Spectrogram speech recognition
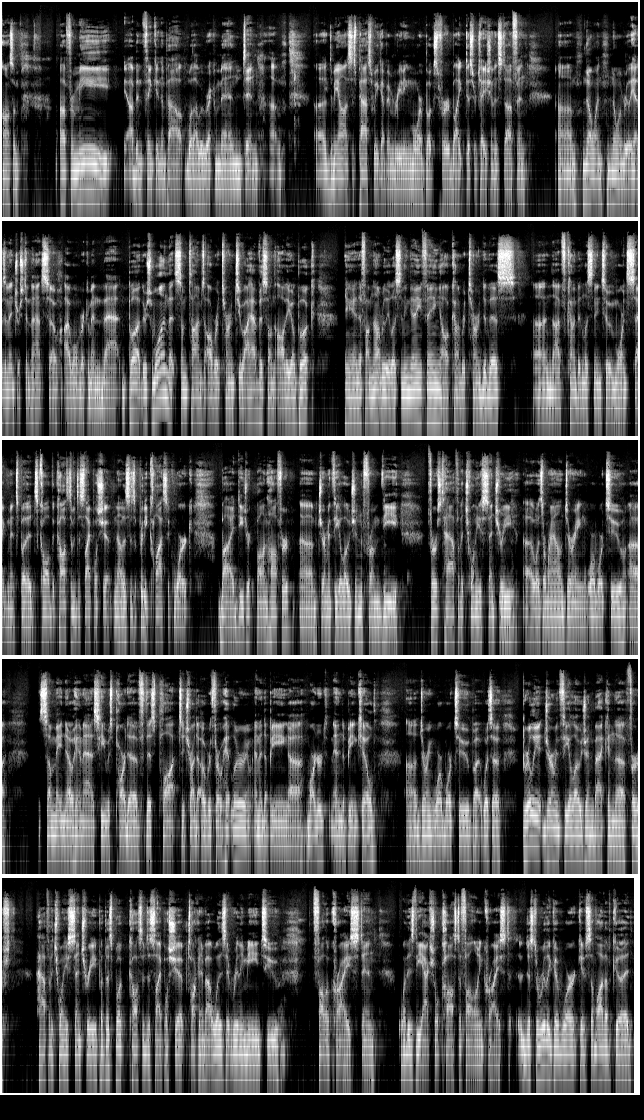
Awesome uh, for me, I've been thinking about what I would recommend, and um, uh, to be honest, this past week I've been reading more books for like dissertation and stuff, and um, no one, no one really has an interest in that, so I won't recommend that. But there's one that sometimes I'll return to. I have this on audiobook, and if I'm not really listening to anything, I'll kind of return to this. Uh, and I've kind of been listening to it more in segments, but it's called The Cost of Discipleship. Now, this is a pretty classic work by Dietrich Bonhoeffer, a German theologian from the first half of the 20th century, mm-hmm. uh, was around during World War II. Uh, some may know him as he was part of this plot to try to overthrow Hitler and ended up being uh, martyred, ended up being killed uh, during World War II, but was a brilliant German theologian back in the first half of the 20th century. But this book, Cost of Discipleship, talking about what does it really mean to follow Christ and what is the actual cost of following Christ. Just a really good work, gives a lot of good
